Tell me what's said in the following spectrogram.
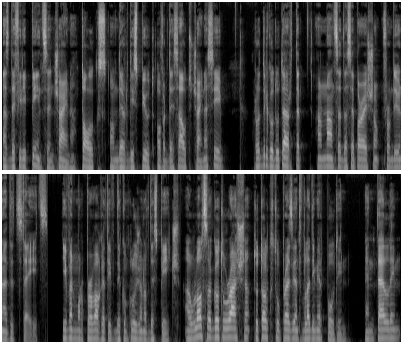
as the Philippines and China talks on their dispute over the South China Sea, Rodrigo Duterte announced the separation from the United States. Even more provocative, the conclusion of the speech. I will also go to Russia to talk to President Vladimir Putin and tell him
